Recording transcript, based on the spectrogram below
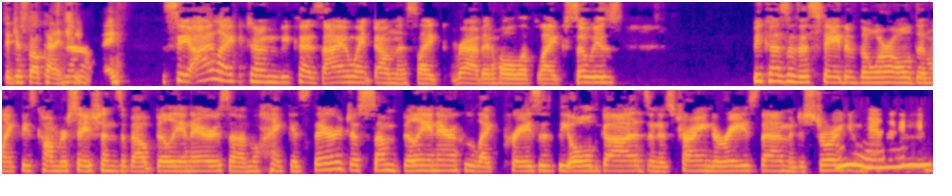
they just felt kind of cheap to me. See, I liked him because I went down this like rabbit hole of like, so is because of the state of the world and like these conversations about billionaires, I'm like, is there just some billionaire who like praises the old gods and is trying to raise them and destroy Ooh. humanity?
